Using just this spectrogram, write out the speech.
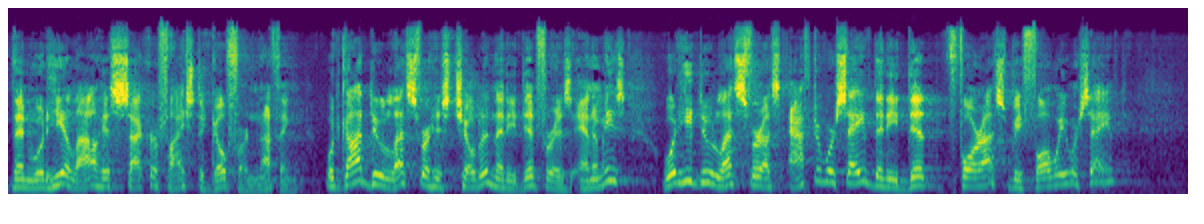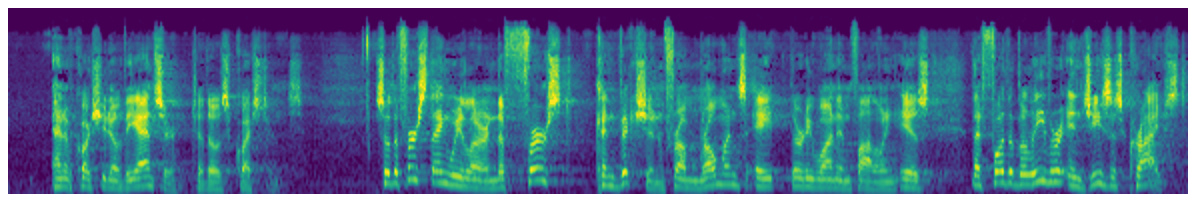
then would He allow His sacrifice to go for nothing? Would God do less for His children than He did for His enemies? Would he do less for us after we're saved than he did for us before we were saved? And of course, you know the answer to those questions. So the first thing we learn, the first conviction from Romans 8:31 and following is that for the believer in Jesus Christ,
